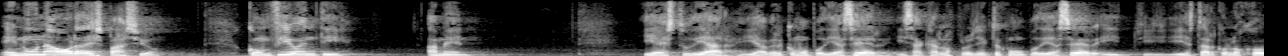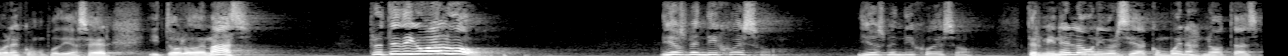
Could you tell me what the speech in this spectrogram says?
en una hora de espacio. Confío en ti. Amén. Y a estudiar y a ver cómo podía ser y sacar los proyectos como podía ser y, y estar con los jóvenes como podía ser y todo lo demás. Pero te digo algo, Dios bendijo eso. Dios bendijo eso. Terminé la universidad con buenas notas,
